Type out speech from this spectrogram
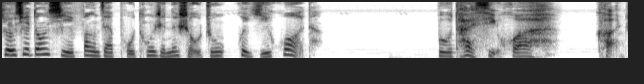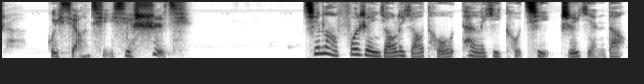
有些东西放在普通人的手中会疑惑的。不太喜欢，看着会想起一些事情。秦老夫人摇了摇头，叹了一口气，直言道：“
